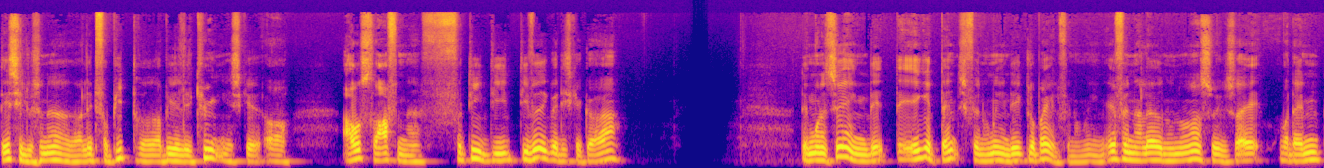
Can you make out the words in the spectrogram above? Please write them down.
desillusionerede og lidt forbitret og bliver lidt kyniske og afstraffende, fordi de, de ved ikke, hvad de skal gøre. Demoniseringen, det, det er ikke et dansk fænomen, det er et globalt fænomen. FN har lavet nogle undersøgelser af, hvordan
